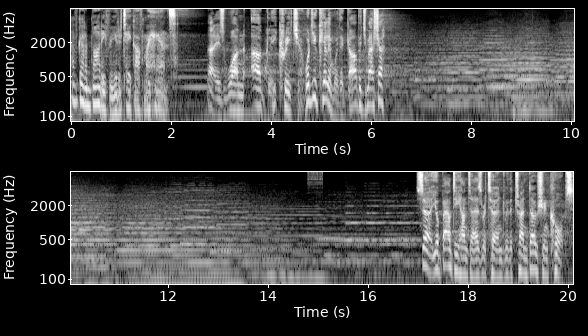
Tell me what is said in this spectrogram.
I've got a body for you to take off my hands. That is one ugly creature. What do you kill him with, a garbage masher? Sir, your bounty hunter has returned with a Trandoshan corpse.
